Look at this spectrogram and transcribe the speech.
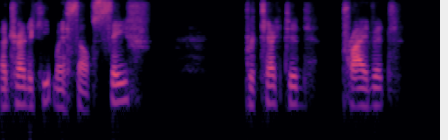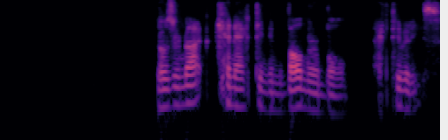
I'm trying to keep myself safe, protected, private. Those are not connecting and vulnerable activities.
